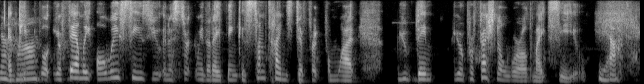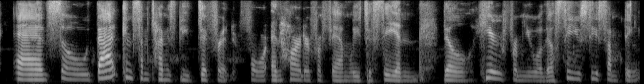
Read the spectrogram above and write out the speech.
Uh-huh. And people, your family always sees you in a certain way that I think is sometimes different from what you they your professional world might see you. Yeah. And so that can sometimes be different for and harder for family to see. And they'll hear from you or they'll see you see something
